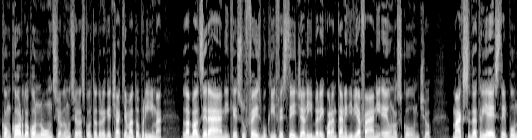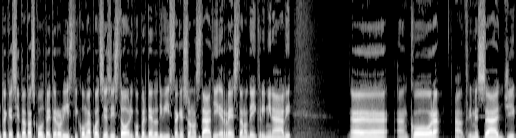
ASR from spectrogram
concordo con Nunzio, Nunzio l'ascoltatore che ci ha chiamato prima, la Balzerani che su Facebook festeggia libera i 40 anni di Via Fani è uno sconcio. Max da Trieste, il punto è che si è dato ascolto ai terroristi come a qualsiasi storico, perdendo di vista che sono stati e restano dei criminali. Eh, ancora altri messaggi.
